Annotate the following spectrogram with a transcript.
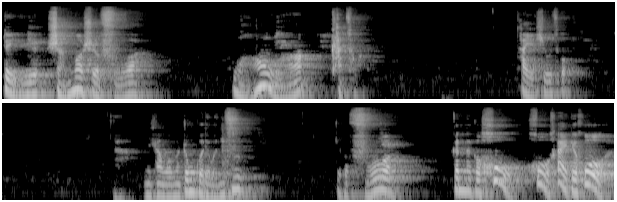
对于什么是福啊，往往看错，他也修错。啊，你看我们中国的文字，这个“福”啊，跟那个“祸”祸害的“祸”，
